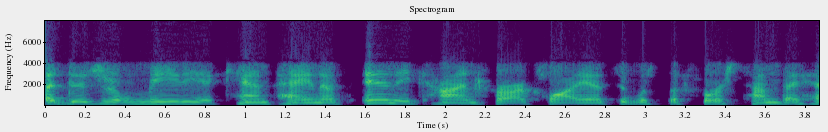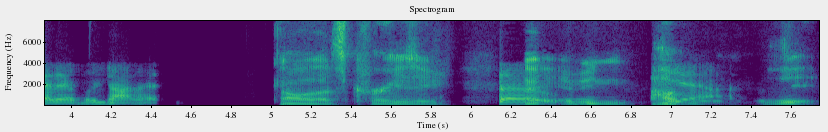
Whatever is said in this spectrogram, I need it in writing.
a digital media campaign of any kind for our clients, it was the first time they had ever done it. oh, that's crazy. So I, I mean, how, yeah. the,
